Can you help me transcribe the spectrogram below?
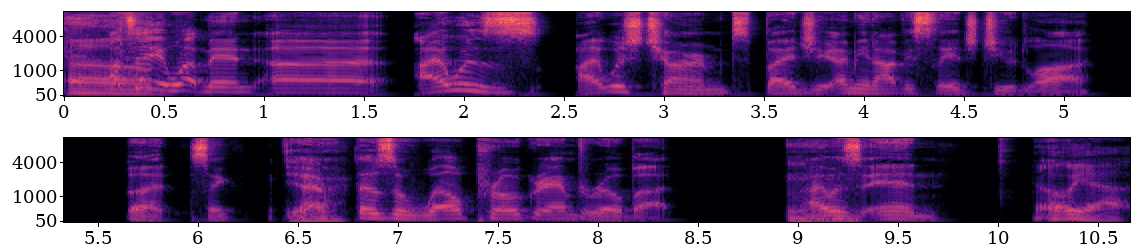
I'll tell Um, you what, man. Uh, I was I was charmed by Jude. I mean, obviously it's Jude Law, but it's like Yeah. that, that was a well programmed robot. I Mhm. was in. Oh yeah.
